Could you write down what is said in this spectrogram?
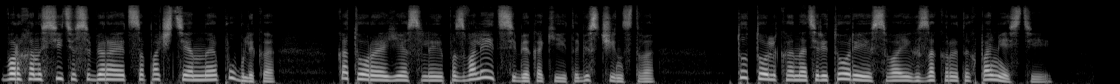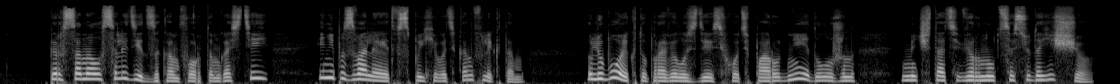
В Архан-Сити собирается почтенная публика — которая, если позволяет себе какие-то бесчинства, то только на территории своих закрытых поместий. Персонал следит за комфортом гостей и не позволяет вспыхивать конфликтам. Любой, кто провел здесь хоть пару дней, должен мечтать вернуться сюда еще.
